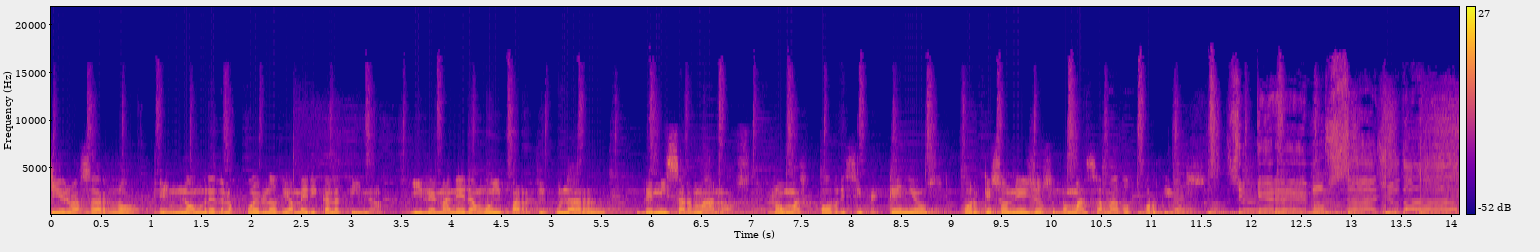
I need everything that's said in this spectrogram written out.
Quiero hacerlo en nombre de los pueblos de América Latina y de manera muy particular de mis hermanos, los más pobres y pequeños, porque son ellos los más amados por Dios. Si queremos ayudar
